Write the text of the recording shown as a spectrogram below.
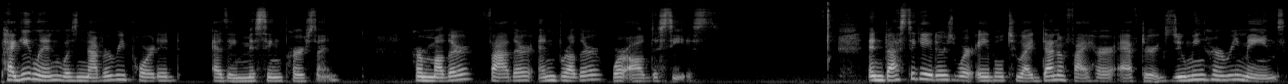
Peggy Lynn was never reported as a missing person. Her mother, father, and brother were all deceased. Investigators were able to identify her after exhuming her remains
